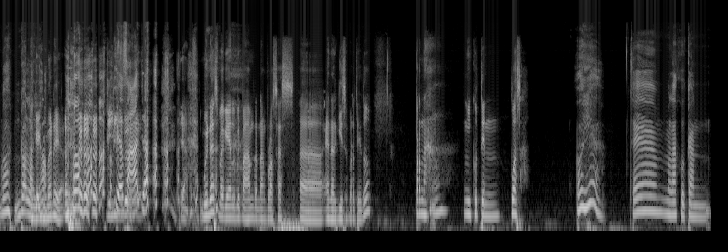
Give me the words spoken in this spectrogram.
Wah, enggak lah Kayak ya. gimana ya? Biasa gitu. aja. ya, Bunda sebagai yang lebih paham tentang proses uh, energi seperti itu, pernah hmm. ngikutin puasa? Oh iya, saya melakukan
